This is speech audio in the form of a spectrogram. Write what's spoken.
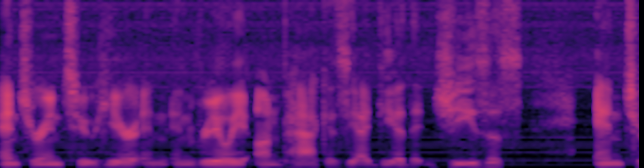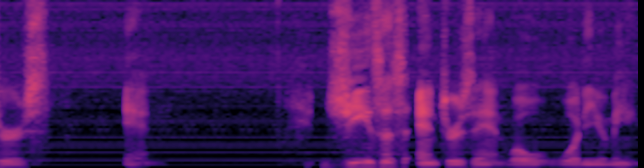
enter into here and, and really unpack is the idea that Jesus enters in. Jesus enters in. Well, what do you mean?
